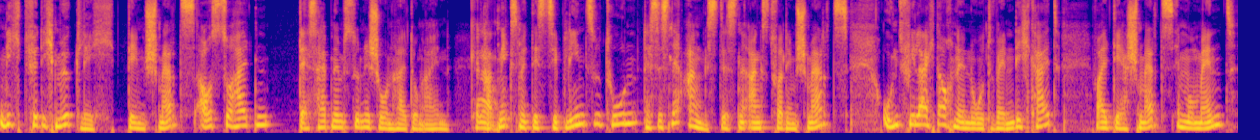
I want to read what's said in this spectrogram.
nicht für dich möglich, den Schmerz auszuhalten. Deshalb nimmst du eine Schonhaltung ein. Genau. Hat nichts mit Disziplin zu tun. Das ist eine Angst. Das ist eine Angst vor dem Schmerz und vielleicht auch eine Notwendigkeit, weil der Schmerz im Moment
